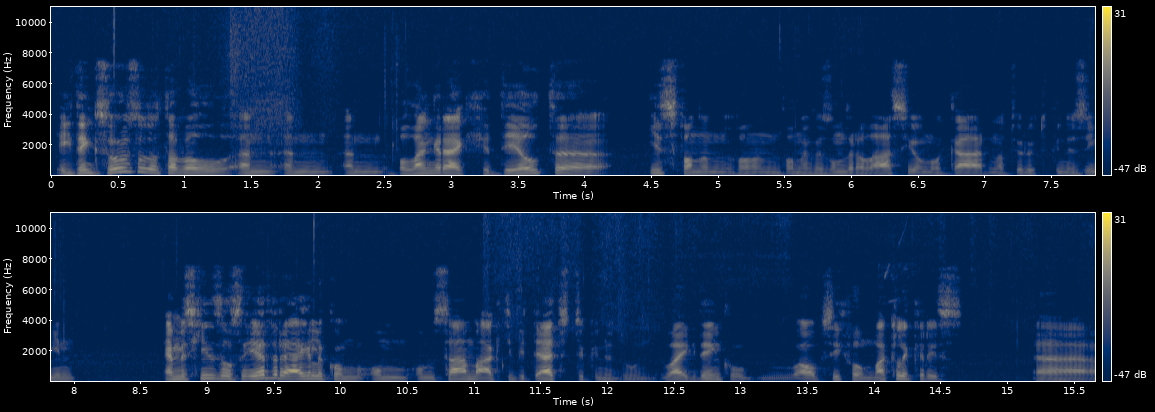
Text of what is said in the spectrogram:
Ik denk sowieso dat dat wel een, een, een belangrijk gedeelte is van een, van, een, van een gezonde relatie, om elkaar natuurlijk te kunnen zien. En misschien zelfs eerder eigenlijk om, om, om samen activiteiten te kunnen doen. Wat ik denk op, wat op zich wel makkelijker is uh,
